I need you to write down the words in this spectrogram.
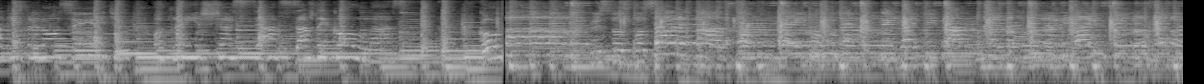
якість приносить, одне є щастя завжди коло нас, коло Христос посеред нас, нехай тікав, не забуде, нехай всі про себе.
